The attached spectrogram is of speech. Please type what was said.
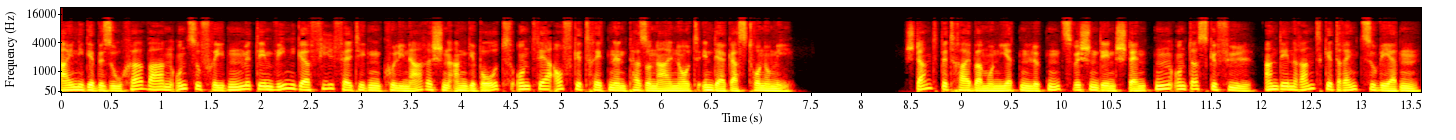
Einige Besucher waren unzufrieden mit dem weniger vielfältigen kulinarischen Angebot und der aufgetretenen Personalnot in der Gastronomie. Standbetreiber monierten Lücken zwischen den Ständen und das Gefühl, an den Rand gedrängt zu werden,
